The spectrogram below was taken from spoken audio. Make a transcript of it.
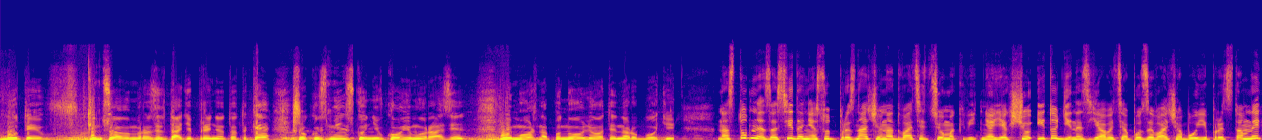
бути в кінцевому результаті прийнято таке, що Кузьмінську ні в коєму разі не можна поновлювати на роботі. Наступне засідання суд призначив на 27 квітня. Якщо і тоді не з'явиться позивач або її представник,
